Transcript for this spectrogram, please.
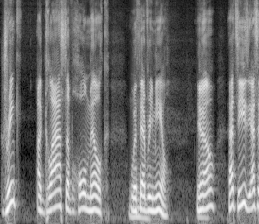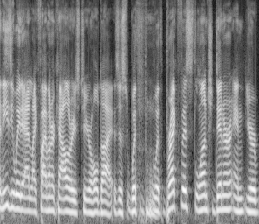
drink a glass of whole milk with every meal. You know, that's easy. That's an easy way to add like 500 calories to your whole diet. It's just with with breakfast, lunch, dinner, and your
